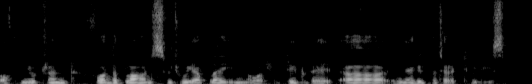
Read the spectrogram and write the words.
of nutrient for the plants which we apply in our day-to-day uh, in agriculture activities.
